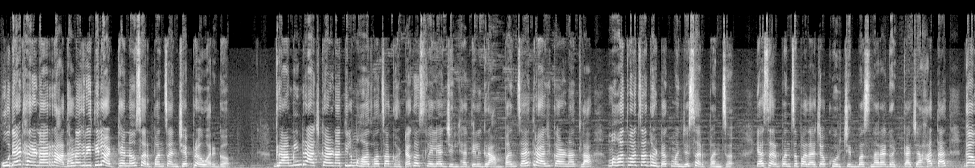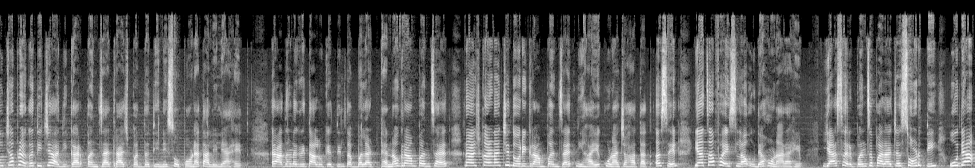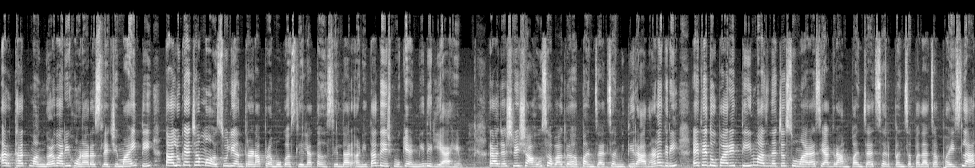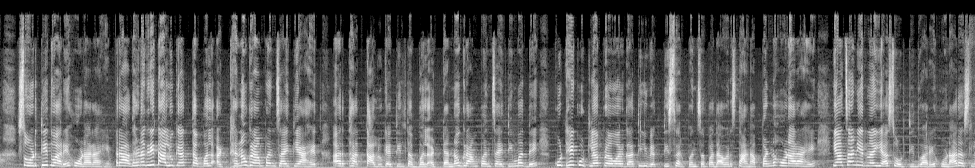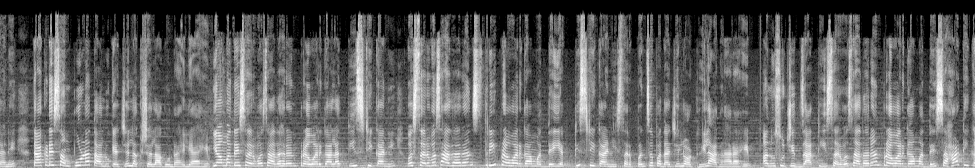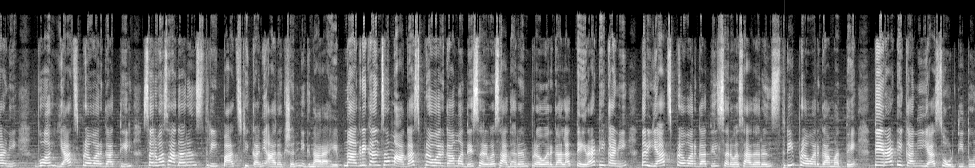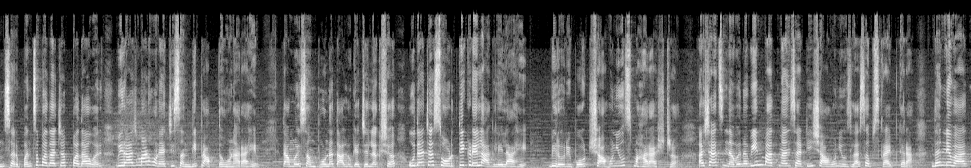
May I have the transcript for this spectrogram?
उद्या ठरणार राधानगरीतील अठ्ठ्याण्णव सरपंचांचे प्रवर्ग. ग्रामीण राजकारणातील महत्त्वाचा घटक असलेल्या जिल्ह्यातील ग्रामपंचायत राजकारणातला महत्त्वाचा घटक म्हणजे सरपंच. या सरपंच पदाच्या खुर्चीत बसणाऱ्या घटकाच्या हातात गावच्या प्रगतीचे अधिकार पंचायत राज पद्धतीने सोपवण्यात आलेले आहेत. राधानगरी तालुक्यातील तब्बल अठ्ठ्याण्णव ग्रामपंचायत राजकारणाची दोरी ग्रामपंचायत निहाय कुणाच्या हातात असेल याचा फैसला उद्या होणार आहे. या सरपंच पदाच्या सोडती उद्या अर्थात मंगळवारी होणार असल्याची माहिती तालुक्याच्या महसूल यंत्रणा प्रमुख असलेल्या तहसीलदार अनिता देशमुख यांनी दिली आहे. राजश्री शाहू सभागृह पंचायत समिती राधानगरी येथे दुपारी तीन वाजण्याच्या सुमारास या ग्रामपंचायत सरपंच पदाचा फैसला सोडतीद्वारे होणार आहे. राधानगरी तालुक्यात तब्बल अठ्ठ्याण्णव ग्रामपंचायती आहेत. अर्थात तालुक्यातील तब्बल अठ्ठ्याण्णव ग्रामपंचायतीमध्ये कुठे कुठल्या प्रवर्गातील व्यक्ती सरपंच पदावर स्थानापन्न होणार आहे याचा निर्णय या सोडतीद्वारे होणार असल्याने त्याकडे संपूर्ण तालुक्याचे लक्ष लागून राहिले आहे. यामध्ये सर्वसाधारण प्रवर्गाला तीस ठिकाणी व सर्वसाधारण स्त्री प्रवर्गामध्ये एकतीस ठिकाणी सरपंच पदाची लॉटरी लागणार आहे. अनुसूचित जाती सर्वसाधारण प्रवर्गामध्ये सहा ठिकाणी व याच प्रवर्गातील सर्वसाधारण स्त्री पाच ठिकाणी आरक्षण निघणार आहे. नागरिकांचा मागास प्रवर्गामध्ये सर्वसाधारण प्रवर्गाला तेरा ठिकाणी तर याच प्रवर्गातील सर्वसाधारण स्त्री प्रवर्गामध्ये तेरा ठिकाणी या सोडतीतून सरपंच पदाच्या पदावर विराजमान होण्याची संधी प्राप्त होणार आहे. त्यामुळे संपूर्ण तालुक्याचे लक्ष उद्याच्या सोडतीकडे लागलेलं आहे. Bureau report Shahu news Maharashtra. अशाच नवनवीन बातम्यांसाठी शाहू न्यूजला सबस्क्राईब करा. धन्यवाद.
